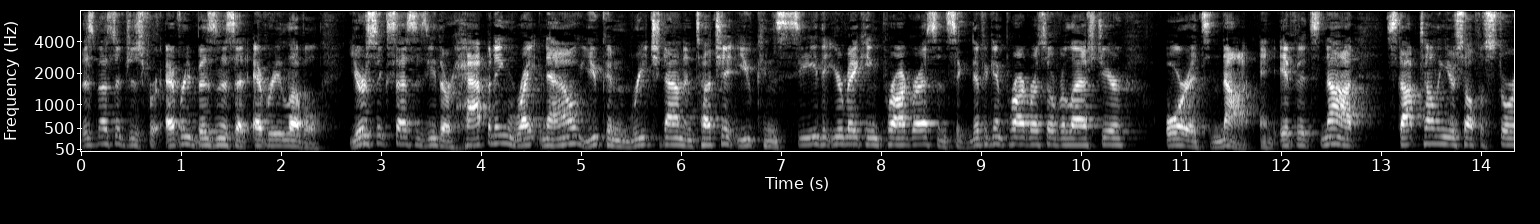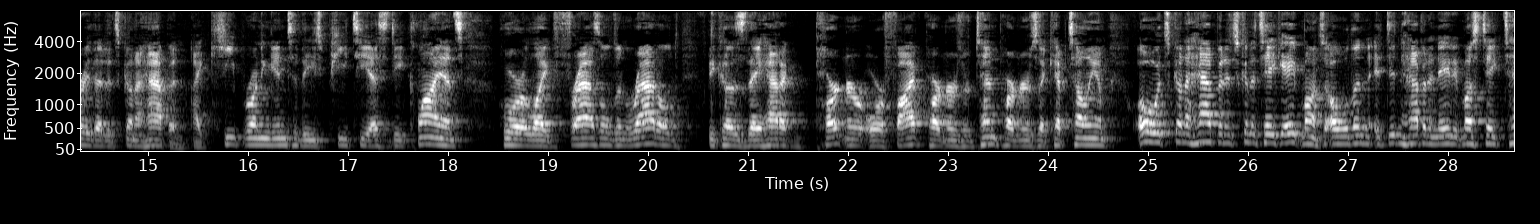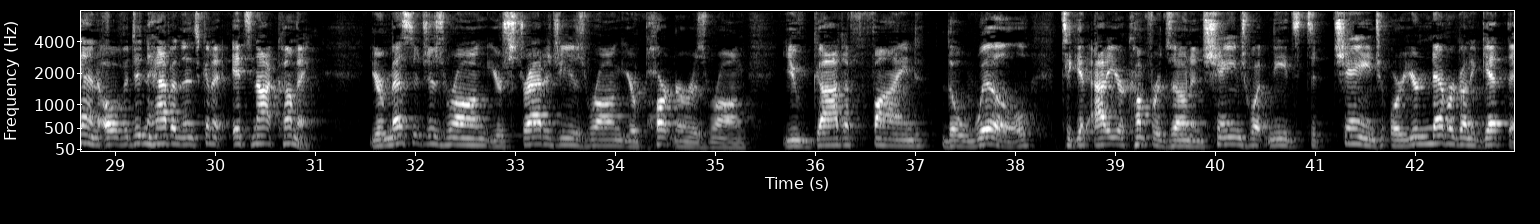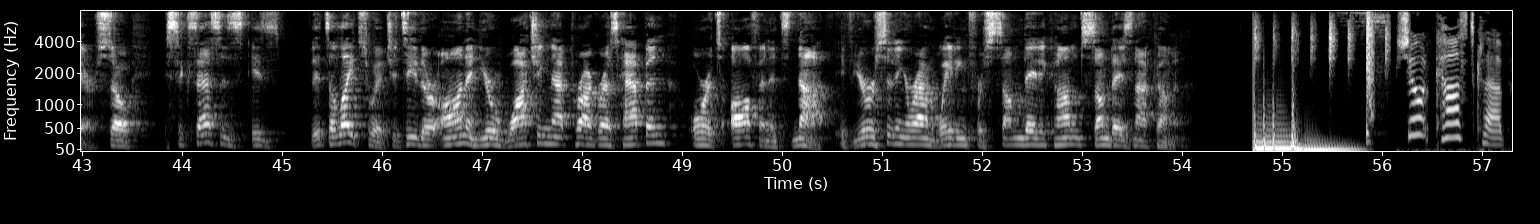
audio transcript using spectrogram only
This message is for every business at every level. Your success is either happening right now, you can reach down and touch it, you can see that you're making progress and significant progress over last year, or it's not. And if it's not, stop telling yourself a story that it's going to happen. I keep running into these PTSD clients who are like frazzled and rattled because they had a partner or five partners or 10 partners that kept telling them, oh, it's going to happen. It's going to take eight months. Oh, well, then it didn't happen in eight. It must take 10. Oh, if it didn't happen, then it's going to, it's not coming. Your message is wrong. Your strategy is wrong. Your partner is wrong. You've got to find the will to get out of your comfort zone and change what needs to change, or you're never going to get there. So success is, is it's a light switch. It's either on and you're watching that progress happen, or it's off and it's not. If you're sitting around waiting for someday to come, someday's not coming. Short Cast Club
